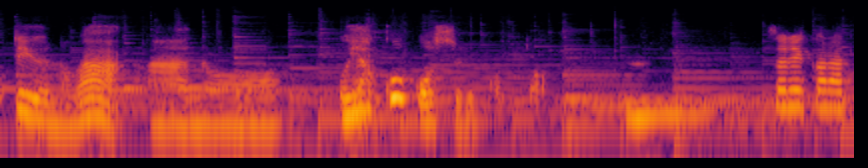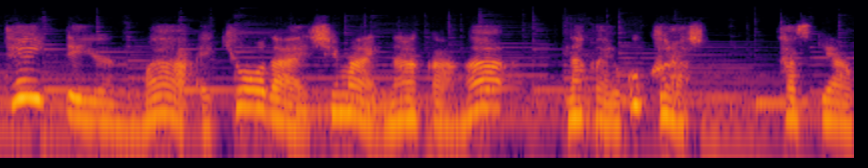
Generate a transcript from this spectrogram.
うっていうのは、あの、親孝行すること。それから、ていっていうのは、え兄弟、姉妹、仲が仲良く暮らす。助け合う。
